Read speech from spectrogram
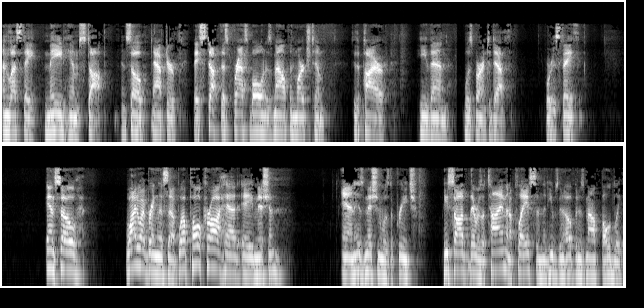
unless they made him stop. And so after they stuffed this brass ball in his mouth and marched him to the pyre, he then was burned to death for his faith. And so why do I bring this up? Well, Paul Craw had a mission and his mission was to preach. He saw that there was a time and a place and that he was going to open his mouth boldly.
